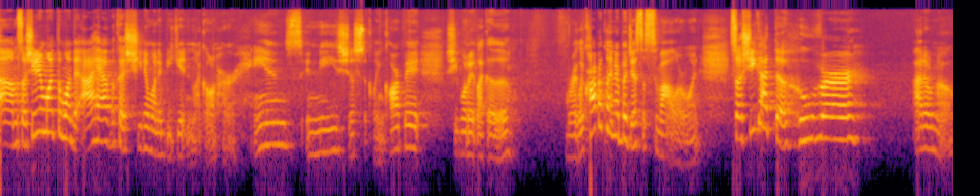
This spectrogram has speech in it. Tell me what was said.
Um, so she didn't want the one that I have because she didn't want to be getting like on her hands and knees just to clean carpet. She wanted like a regular carpet cleaner but just a smaller one. So she got the Hoover I don't know,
